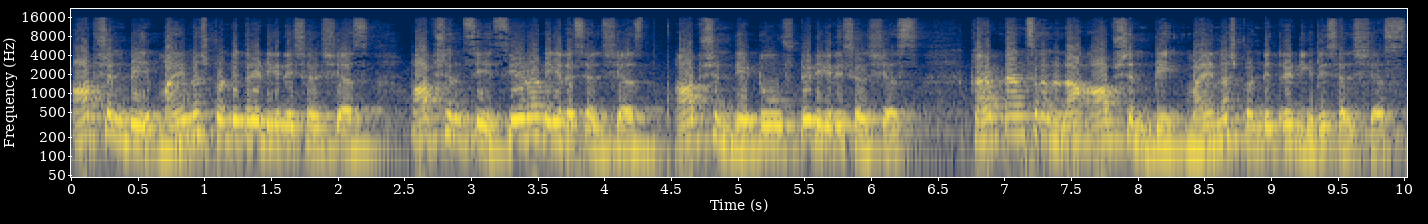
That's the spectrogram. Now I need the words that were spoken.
Option B minus 23 degrees Celsius. Option C 0 degrees Celsius. Option D 250 degrees Celsius. Correct answer is option B minus 23 degrees Celsius.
